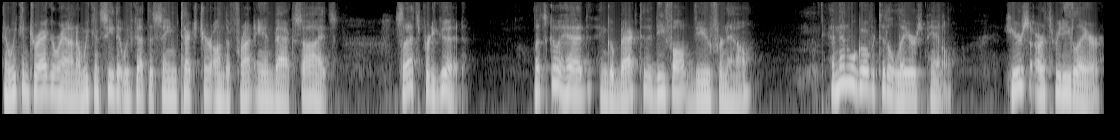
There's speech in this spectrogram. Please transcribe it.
and we can drag around and we can see that we've got the same texture on the front and back sides. So that's pretty good. Let's go ahead and go back to the default view for now and then we'll go over to the Layers panel. Here's our 3D layer,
